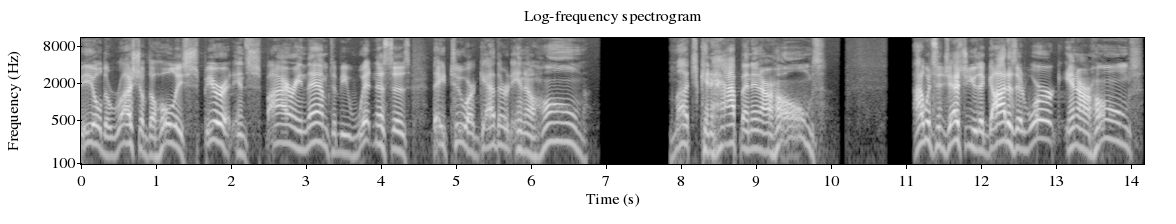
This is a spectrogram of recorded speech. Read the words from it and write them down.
feel the rush of the Holy Spirit inspiring them to be witnesses. They too are gathered in a home. Much can happen in our homes. I would suggest to you that God is at work in our homes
